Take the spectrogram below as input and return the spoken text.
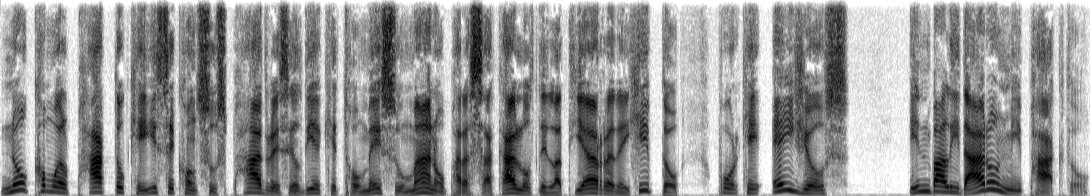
No como el pacto que hice con sus padres el día que tomé su mano para sacarlos de la tierra de Egipto, porque ellos invalidaron mi pacto.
